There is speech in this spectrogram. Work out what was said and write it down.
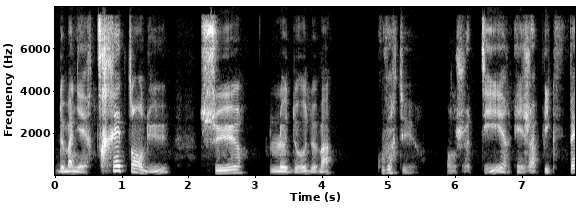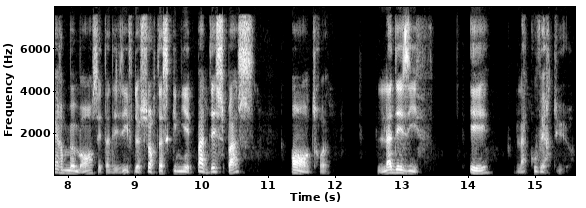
de manière très tendue sur le dos de ma couverture. Je tire et j'applique fermement cet adhésif de sorte à ce qu'il n'y ait pas d'espace entre l'adhésif et la couverture.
